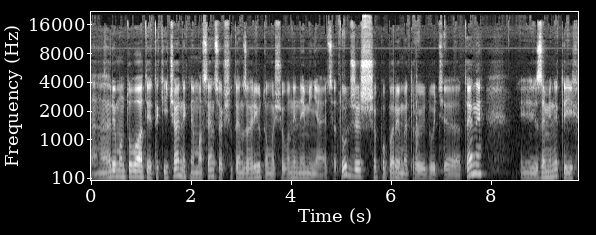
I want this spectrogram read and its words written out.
е, ремонтувати такий чайник нема сенсу, якщо тен згорів, тому що вони не міняються. Тут же ж по периметру йдуть тени, і замінити їх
